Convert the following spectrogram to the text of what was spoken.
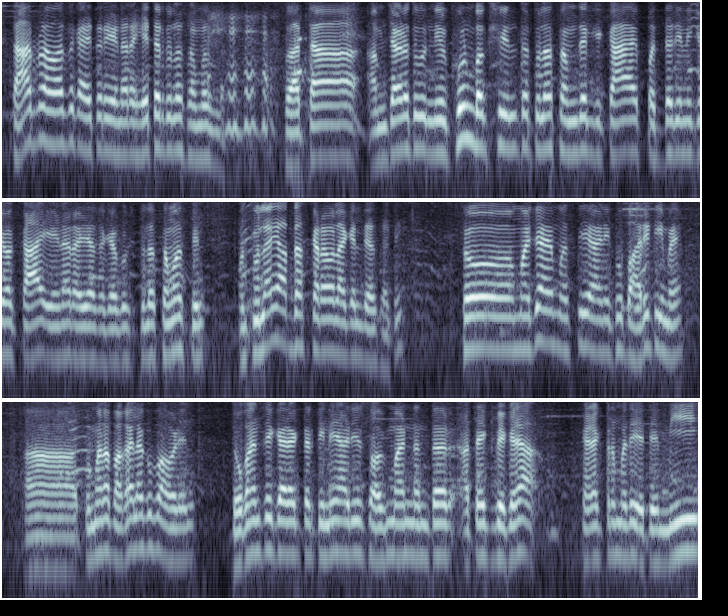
स्टार प्रवाहाचं काहीतरी येणार आहे हे तर तुला समजलं. सो आता आमच्याकडे तू निरखून बघशील तर तुला समजेल की काय पद्धतीने किंवा काय येणार आहे या सगळ्या गोष्टी तुला समजतील. पण तुलाही अभ्यास करावा लागेल त्यासाठी. सो मजा आहे मस्ती आहे आणि खूप भारी टीम आहे. तुम्हाला बघायला खूप आवडेल. दोघांचे कॅरेक्टर तिने आधी स्वाभिमान नंतर आता एक वेगळ्या कॅरेक्टरमध्ये येते. मी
